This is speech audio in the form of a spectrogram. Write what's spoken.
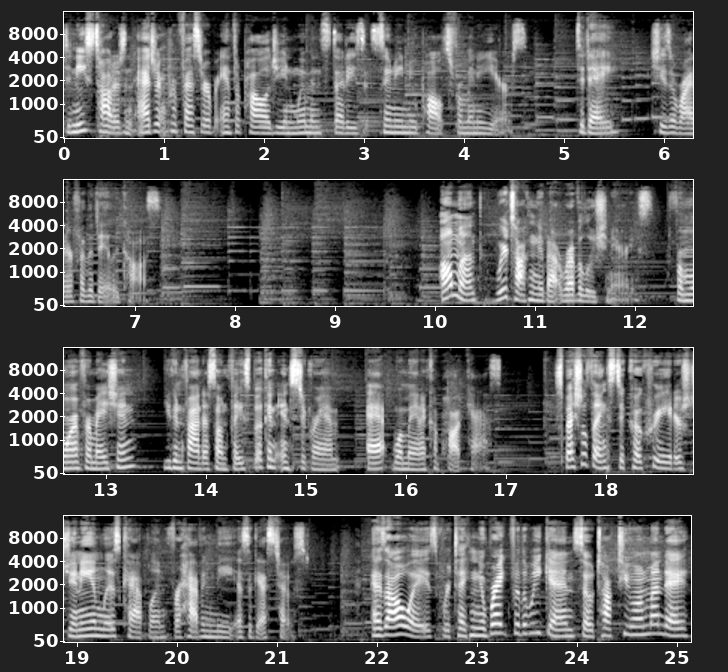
Denise Todd is an adjunct professor of anthropology and women's studies at SUNY New Paltz for many years. Today, she's a writer for the Daily Kos. All month, we're talking about revolutionaries. For more information, you can find us on Facebook and Instagram at Womanica Podcast. Special thanks to co creators Jenny and Liz Kaplan for having me as a guest host. As always, we're taking a break for the weekend, so talk to you on Monday.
